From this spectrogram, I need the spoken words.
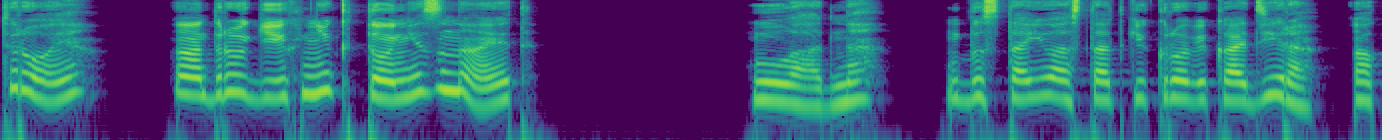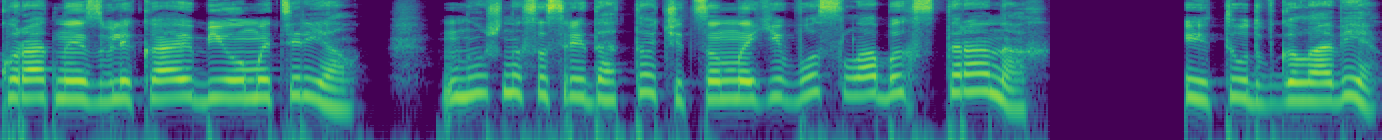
Трое, а других никто не знает. Ладно, достаю остатки крови Кадира, аккуратно извлекаю биоматериал. Нужно сосредоточиться на его слабых сторонах. И тут в голове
